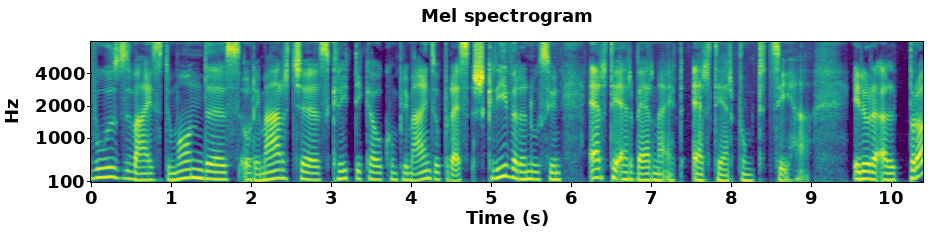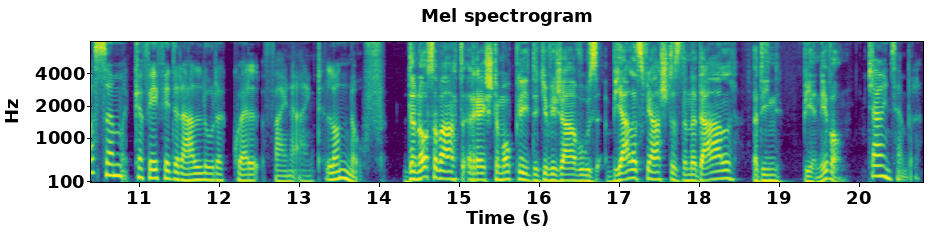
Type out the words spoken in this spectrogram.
vos vais domandes o remarches, critica o compliments o pres scrivere nu sun rtrberna.rtr.ch. E allora al prossimo Caffè Federal lura quel feina eint l'on nov. Da nostra vart resta mopli de givisavus bialas fiastas de Nadal ad in Bienevon. Ciao ensemble.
